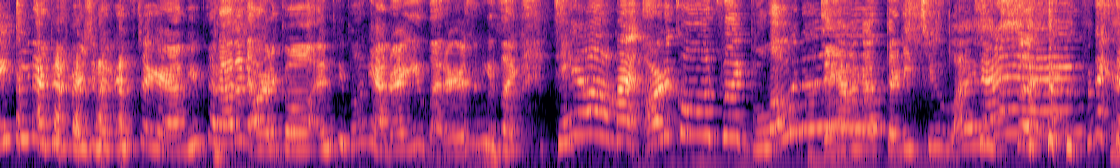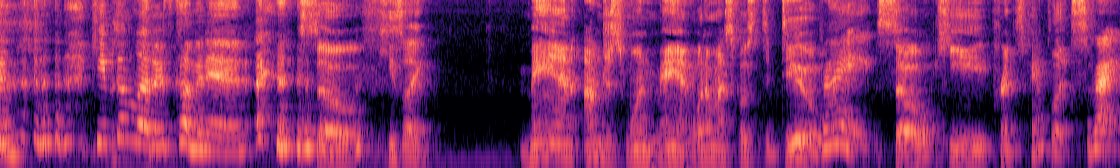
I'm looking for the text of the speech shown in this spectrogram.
1800 version of Instagram. You put out an article and people handwrite you letters, and he's like, "Damn, my article is like blowing up." Damn, I got 32 likes. Dang. Keep them letters coming in. so he's like, "Man, I'm just one man. What am I supposed to do?" right, So he prints pamphlets right.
